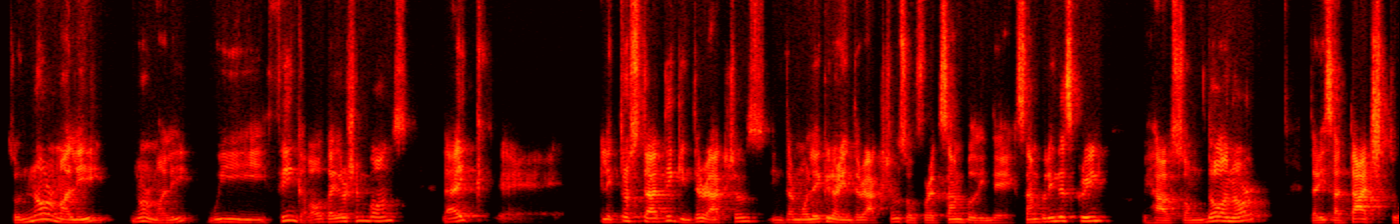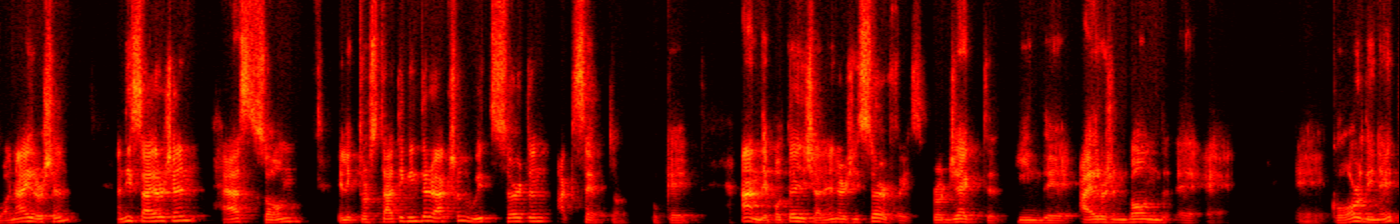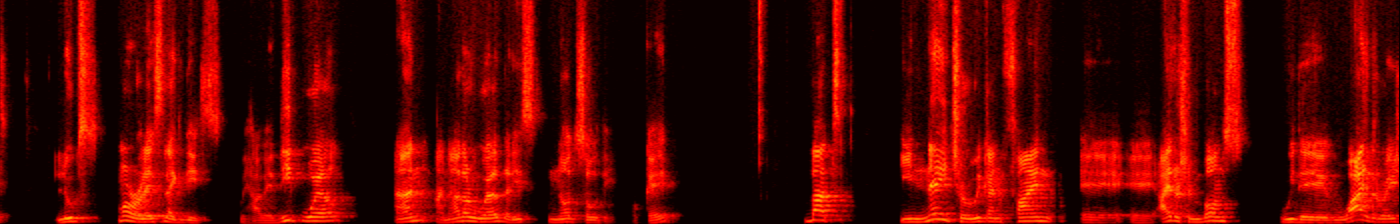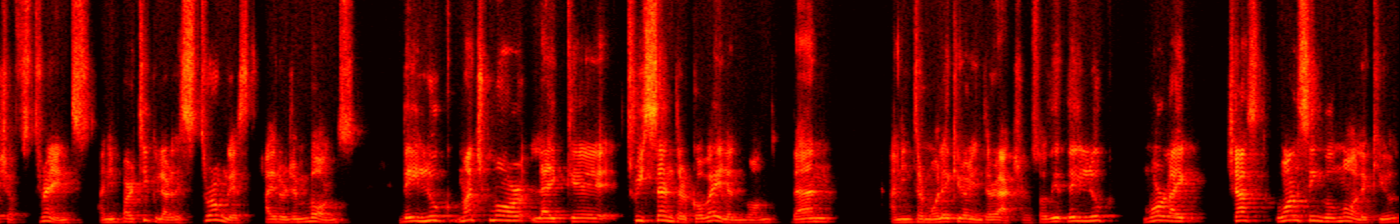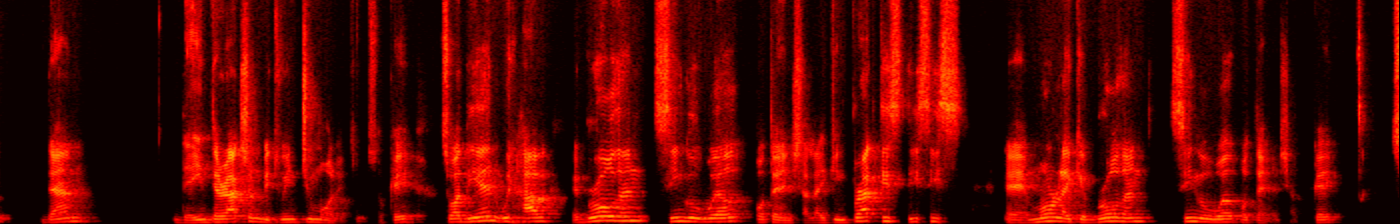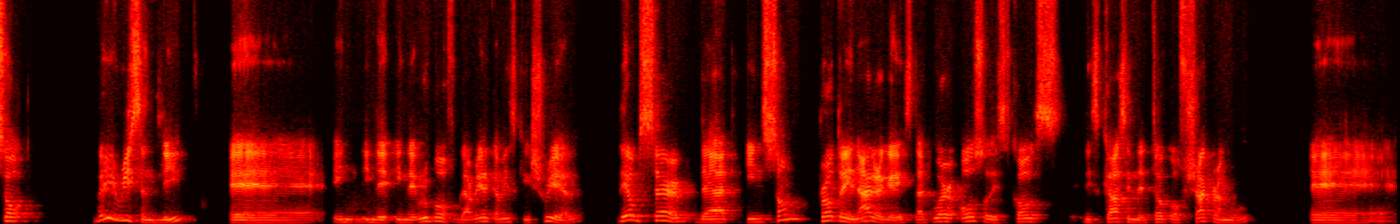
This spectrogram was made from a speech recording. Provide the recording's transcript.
So normally, normally we think about hydrogen bonds like uh, electrostatic interactions, intermolecular interactions. So for example, in the example in the screen, we have some donor that is attached to an hydrogen, and this hydrogen has some electrostatic interaction with certain acceptor, okay? And the potential energy surface projected in the hydrogen bond uh, uh, uh, coordinate looks more or less like this. We have a deep well and another well that is not so deep, okay? But in nature, we can find uh, uh, hydrogen bonds with a wide range of strengths, and in particular, the strongest hydrogen bonds, they look much more like a three-center covalent bond than an intermolecular interaction. So they, they look more like just one single molecule than the interaction between two molecules, okay? So at the end, we have a broadened single well potential. Like in practice, this is uh, more like a broadened single well potential, okay? So very recently, uh, in, in, the, in the group of Gabriel Kaminski-Schierle, they observed that in some protein aggregates that were also discussed, discussed in the talk of Shakramul, uh,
